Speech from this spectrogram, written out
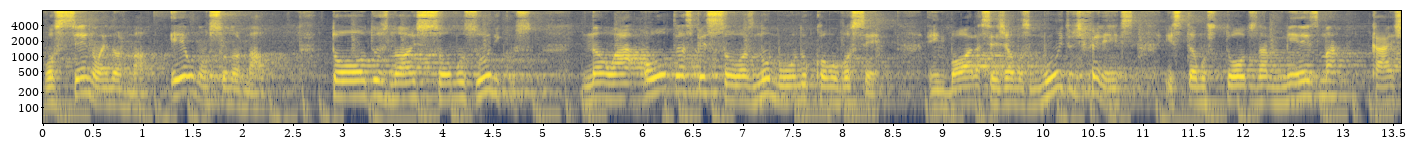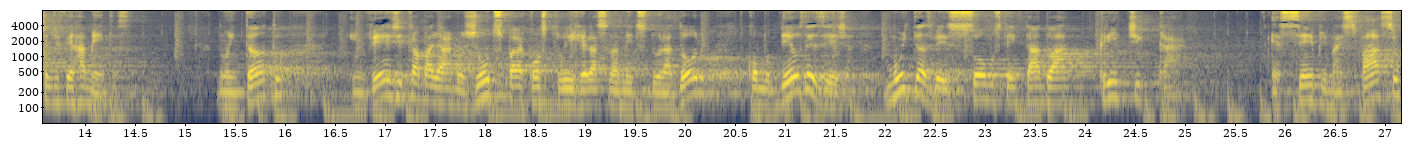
Você não é normal. Eu não sou normal. Todos nós somos únicos. Não há outras pessoas no mundo como você. Embora sejamos muito diferentes, estamos todos na mesma caixa de ferramentas. No entanto, em vez de trabalharmos juntos para construir relacionamentos duradouros, como Deus deseja, muitas vezes somos tentados a criticar. É sempre mais fácil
